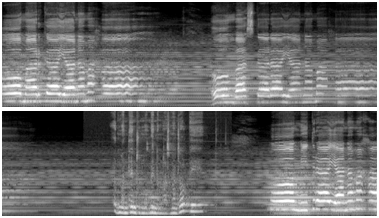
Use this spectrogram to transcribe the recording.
Om Arkaya Namaha. Om Bhaskaraya Namaha. Et mantens un moment amb les mans al pit. Om Mitraya Namaha.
